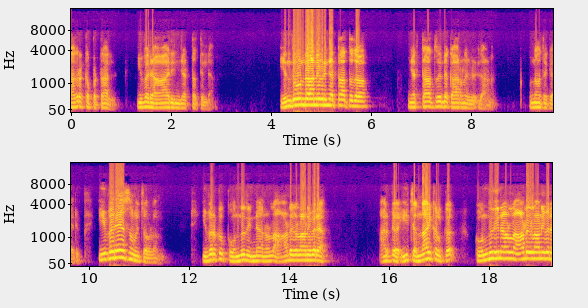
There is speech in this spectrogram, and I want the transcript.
തകർക്കപ്പെട്ടാൽ ഇവരാരും ഞെട്ടത്തില്ല. എന്തുകൊണ്ടാണ് ഇവർ ഞെട്ടാത്തത്? ഞെട്ടാത്തതിന്റെ കാരണം ഇതാണ്. ഒന്നാമത്തെ കാര്യം ഇവരെ സംബന്ധിച്ചോളം ഇവർക്ക് കൊന്നു തിന്നാനുള്ള ആടുകളാണ് ഇവർ ആർക്ക്? ഈ ചെന്നായ്ക്കൾക്ക് കൊന്നു തിന്നാനുള്ള ആടുകളാണ് ഇവർ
